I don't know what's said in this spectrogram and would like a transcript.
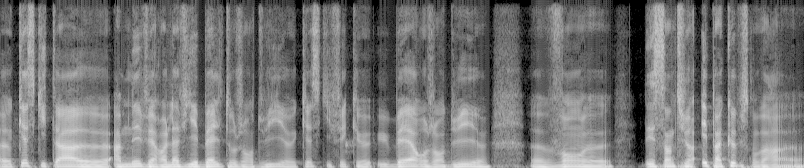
Euh, Qu'est-ce qui t'a euh, amené vers la vie est belt aujourd'hui? Qu'est-ce qui fait que Uber aujourd'hui vend euh, des ceintures et pas que, parce qu'on va,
